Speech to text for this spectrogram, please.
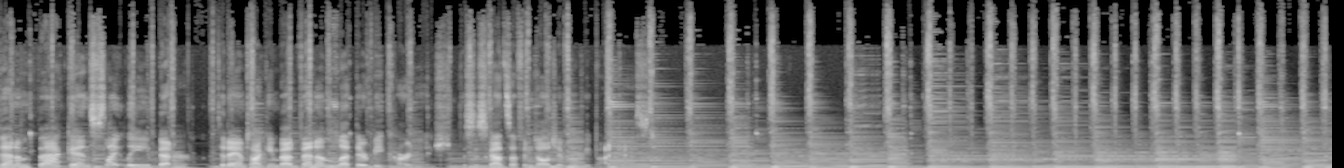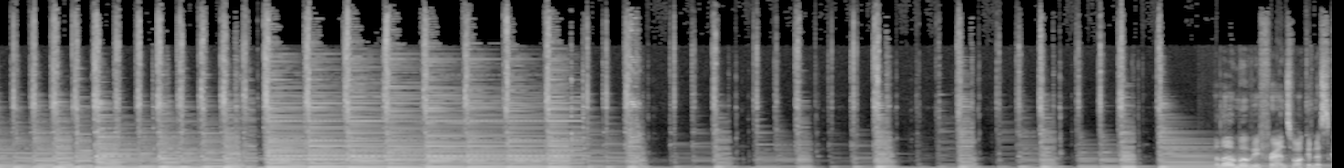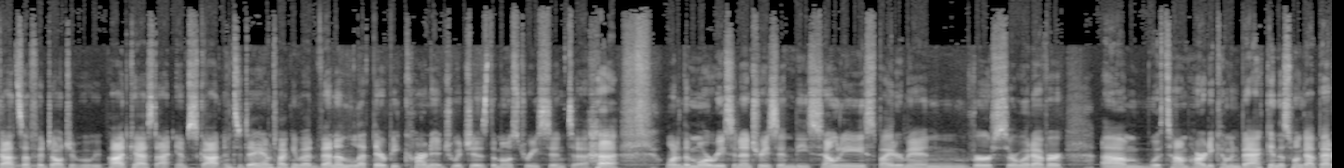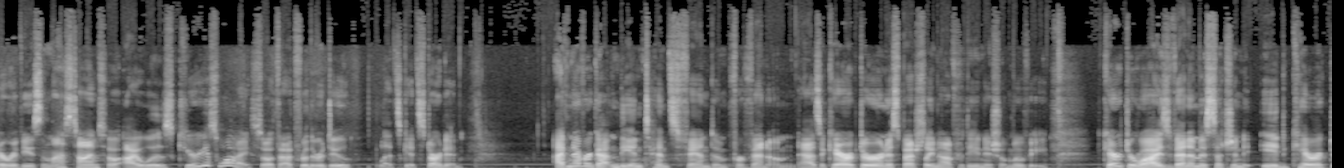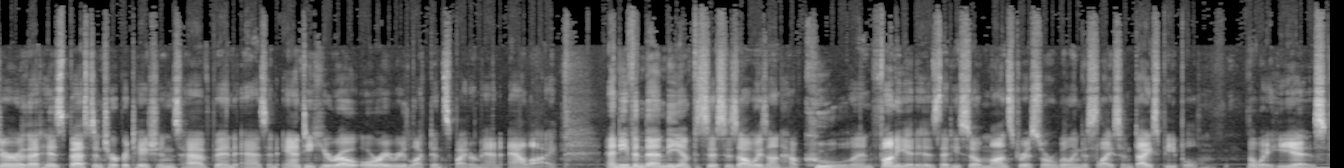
Venom's back and slightly better. Today I'm talking about Venom Let There Be Carnage. This is Scott's Self Indulgent Movie Podcast. Hello, movie friends. Welcome to Scott's Self Indulgent Movie Podcast. I am Scott, and today I'm talking about Venom Let There Be Carnage, which is the most recent, uh, one of the more recent entries in the Sony Spider Man verse or whatever, um, with Tom Hardy coming back. And this one got better reviews than last time, so I was curious why. So without further ado, let's get started. I've never gotten the intense fandom for Venom as a character, and especially not for the initial movie. Character wise, Venom is such an id character that his best interpretations have been as an anti hero or a reluctant Spider Man ally. And even then, the emphasis is always on how cool and funny it is that he's so monstrous or willing to slice and dice people the way he is.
